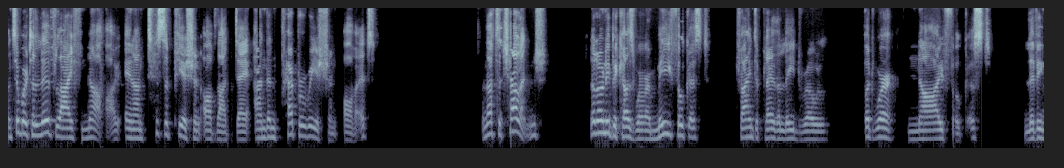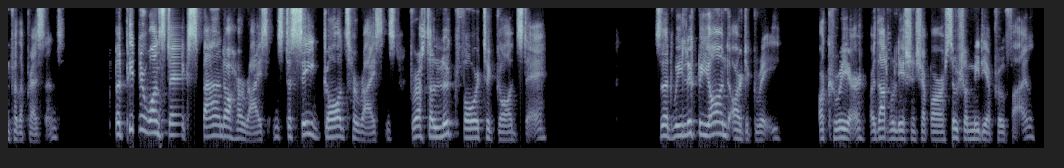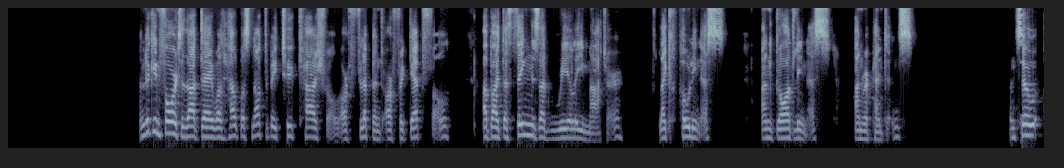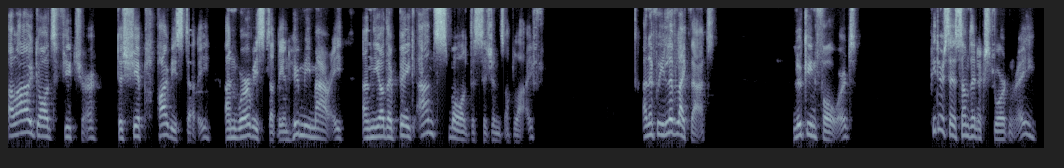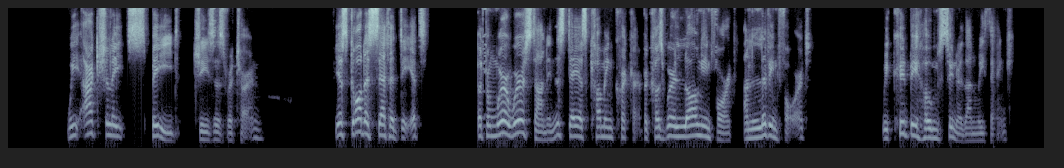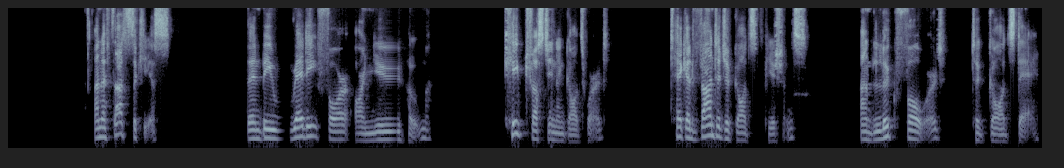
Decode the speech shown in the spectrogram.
And so we're to live life now in anticipation of that day and in preparation of it. And that's a challenge, not only because we're me focused, trying to play the lead role, but we're now focused, living for the present. But Peter wants to expand our horizons, to see God's horizons, for us to look forward to God's day, so that we look beyond our degree, our career, or that relationship, or our social media profile. And looking forward to that day will help us not to be too casual or flippant or forgetful about the things that really matter, like holiness and godliness and repentance. And so allow God's future to shape how we study and where we study and whom we marry and the other big and small decisions of life. And if we live like that, looking forward, Peter says something extraordinary. We actually speed Jesus' return. Yes, God has set a date, but from where we're standing, this day is coming quicker because we're longing for it and living for it we could be home sooner than we think. And if that's the case, then be ready for our new home. Keep trusting in God's word. Take advantage of God's patience and look forward to God's day.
